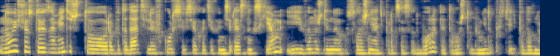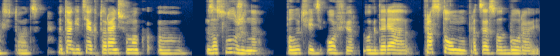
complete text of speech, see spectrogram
Ну, еще стоит заметить, что работодатели в курсе всех этих интересных схем и вынуждены усложнять процесс отбора для того, чтобы не допустить подобных ситуаций. В итоге те, кто раньше мог э, заслуженно получить офер благодаря простому процессу отбора,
